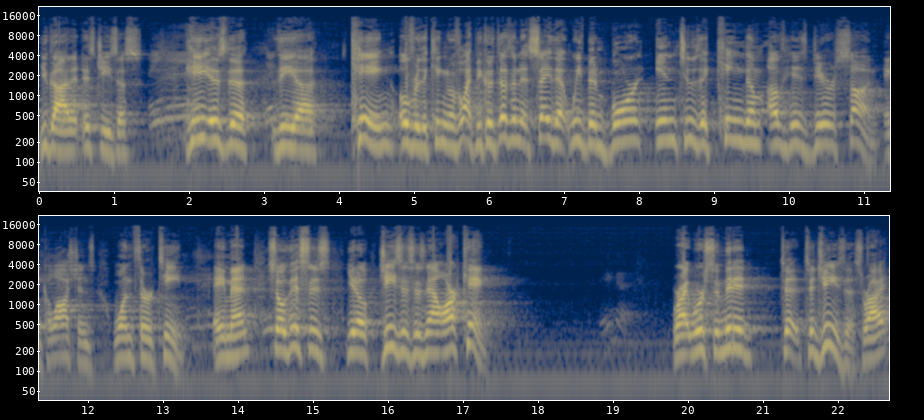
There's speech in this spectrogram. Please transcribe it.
You got it. It's Jesus. He is the the uh, king over the kingdom of life. Because doesn't it say that we've been born into the kingdom of his dear son in colossians 1.13 amen? So this is you know jesus is now our king. Right? We're submitted to, to jesus right?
